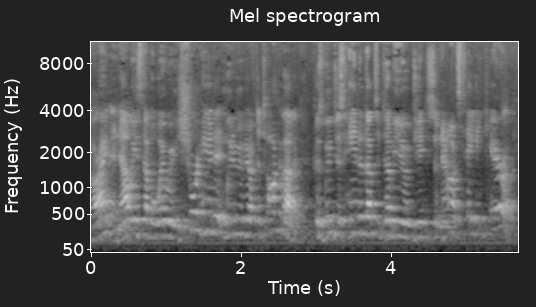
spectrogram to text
All right, and now we just have a way where we shorthand it and we don't even have to talk about it because we've just handed it up to WWJD, so now it's taken care of.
